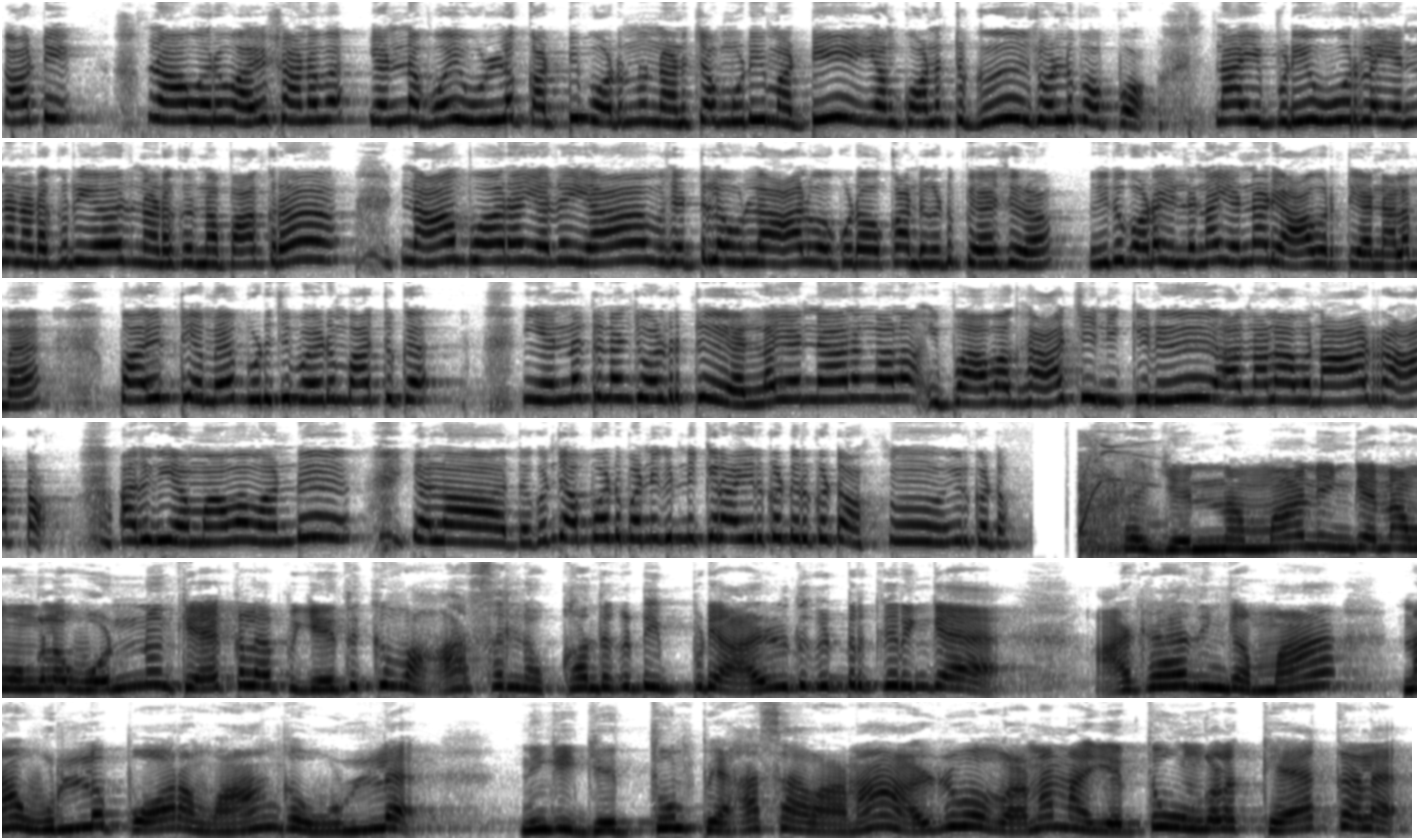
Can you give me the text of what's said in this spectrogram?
பாட்டி நான் ஒரு வயசானவ என்ன போய் உள்ளே கட்டி போடணும்னு நினச்சா முடியமாட்டி என் குணத்துக்கு சொல்லு பார்ப்போம் நான் இப்படி ஊரில் என்ன நடக்குது ஏது நடக்குது நான் பார்க்குறேன் நான் போகிறேன் எதை ஏன் செட்டில் உள்ள ஆளுவை கூட உட்காந்துக்கிட்டு பேசுகிறேன் இது கூட இல்லைன்னா என்னடி ஆவர்த்தியா நிலமை? பைத்தியமே பிடிச்சி போயிடும் பார்த்துக்க என்னட்டு நான் சொல்லிட்டு எல்லாம் என் நேரங்காலம். இப்போ அவ காட்சி நிற்கிடு அதனால அவன் ஆடுற ஆட்டம். அதுக்கு என் மாமன் வந்து எல்லாத்துக்கும் சப்போர்ட் பண்ணிக்கிட்டு நிற்கிறான் இருக்கட்டும் இருக்கட்டும். இருக்கட்டும். என்னம்மா நீங்க? நான் உங்களை ஒன்றும் கேட்கல இப்போ எதுக்கு வாசல்ல உட்காந்துக்கிட்டு இப்படி அழுதுகிட்டு இருக்கிறீங்க? அழாதீங்கம்மா. நான் உள்ள போறேன். வாங்க உள்ள. நீங்க எதுவும் பேச வேணாம் அழுவ வேணாம். நான் எதுவும் உங்களை கேட்கல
